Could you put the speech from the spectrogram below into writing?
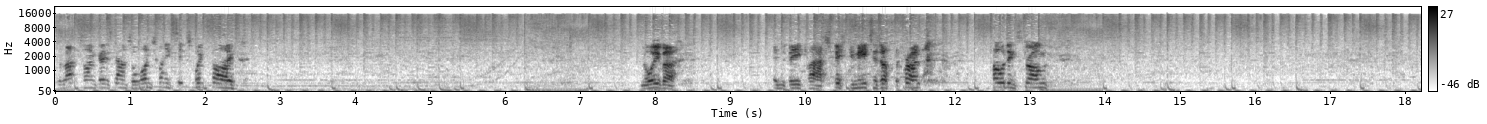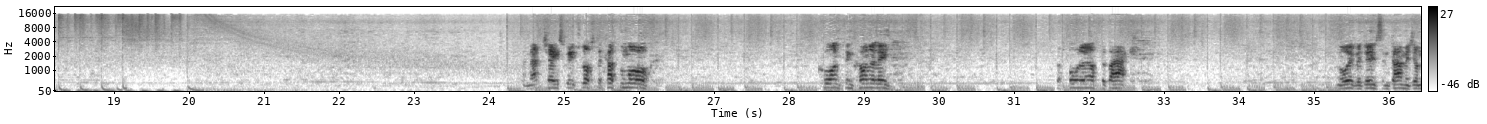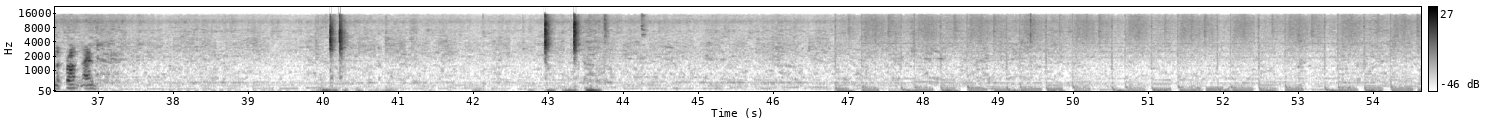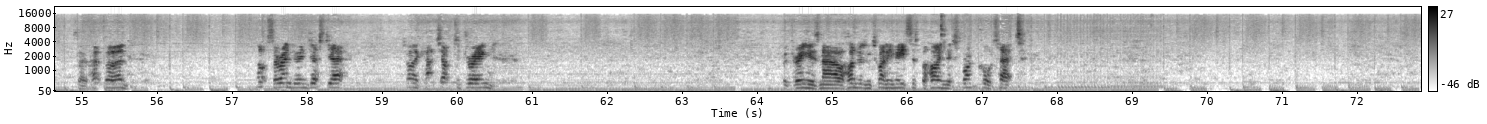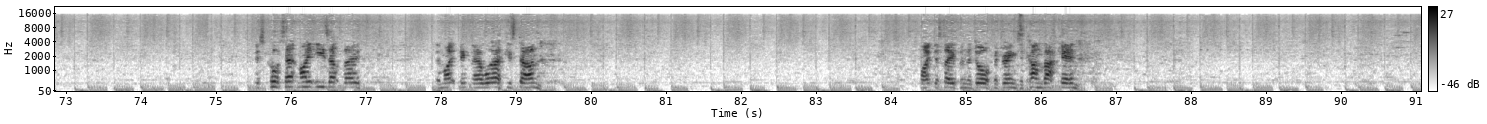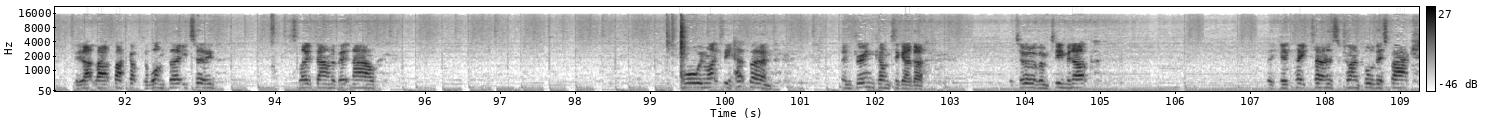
The lap time goes down to 126.5. Neuber in the B class, 50 metres off the front, holding strong. And that chase group's lost a couple more. Quant and Connolly are falling off the back. Neuber doing some damage on the front end. Hepburn, not surrendering just yet, trying to catch up to Dring. But Dring is now 120 metres behind this front quartet. This quartet might ease up though. They might think their work is done. Might just open the door for Dring to come back in. See that lap back up to 132. Slowed down a bit now. Or we might see Hepburn and Dring come together. The two of them teaming up. They could take turns to try and pull this back.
